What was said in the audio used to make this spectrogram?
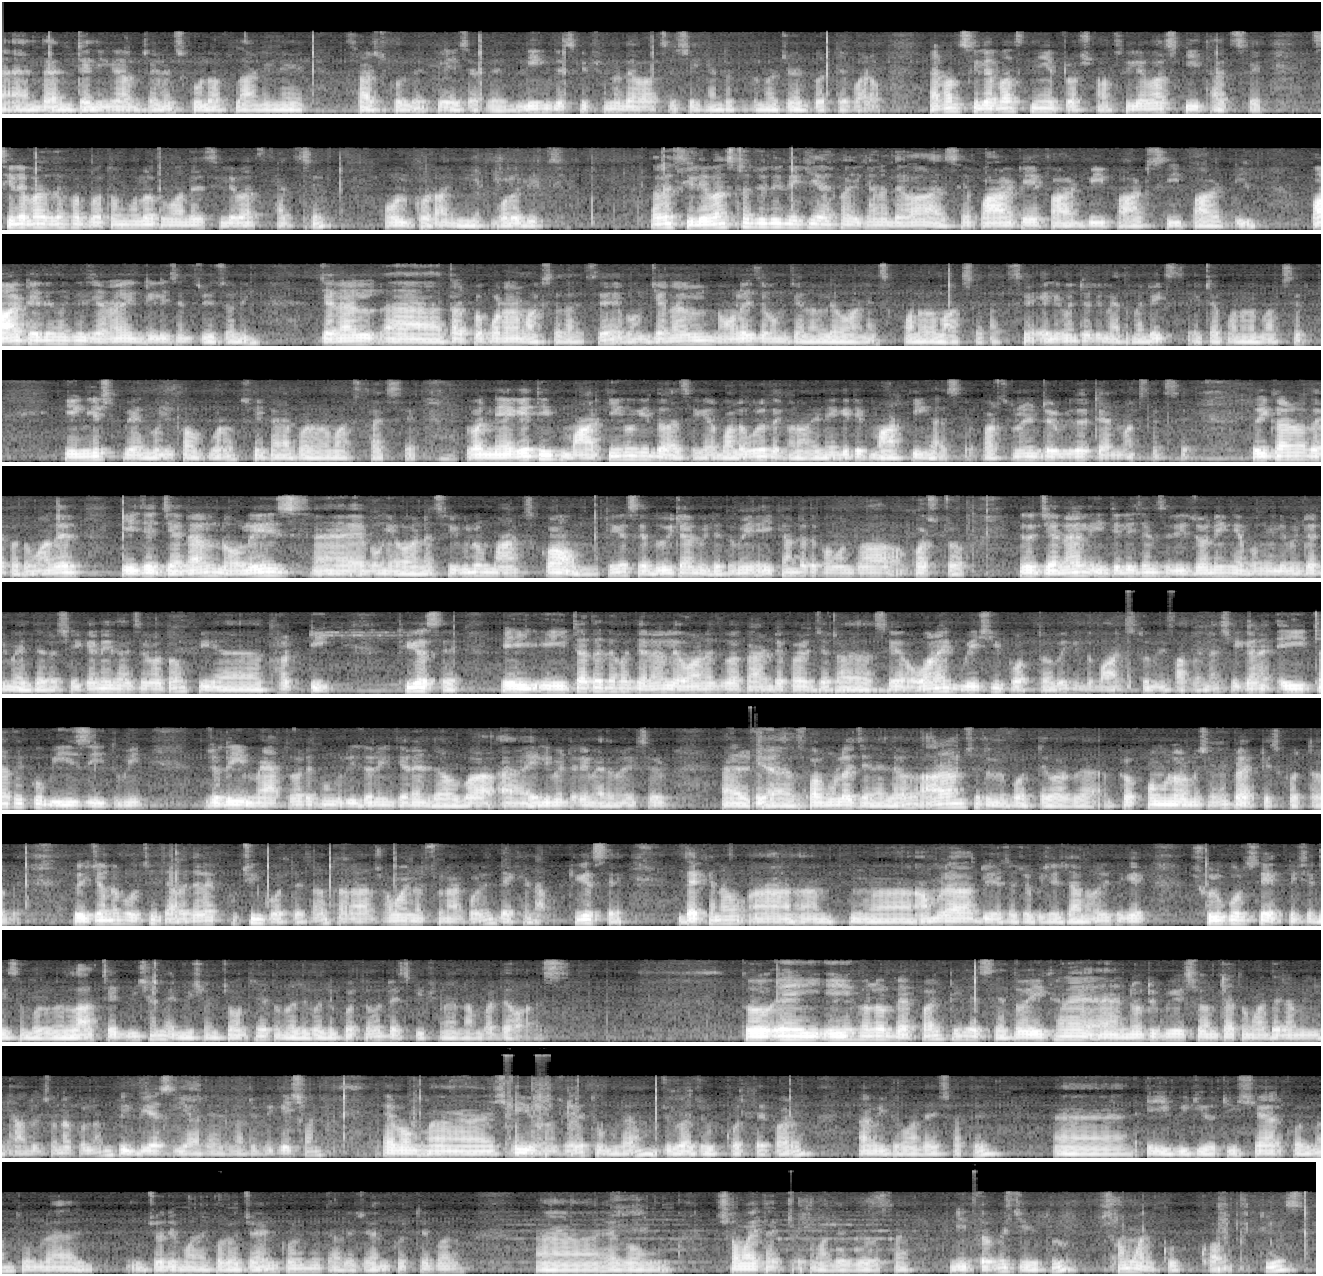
and then Telegram channel school of learning এ সার্চ করলে পেয়ে যাবে। লিঙ্ক ডেসক্রিপশনে দেওয়া আছে সেখানটাতে তোমরা জয়েন করতে পারো। এখন সিলেবাস নিয়ে প্রশ্ন সিলেবাস কি থাকছে? সিলেবাস দেখো, প্রথম হলো তোমাদের সিলেবাস থাকছে হোল্ড করো আমি বলে দিচ্ছি। তাহলে সিলেবাসটা যদি দেখি, দেখো এখানে দেওয়া আছে part A part B part C part D part এতে থাকছে জেনারেল ইন্টেলিজেন্স রিজনিং জেনারেল তারপর পনেরো মার্কসে থাকছে এবং জেনারেল নলেজ এবং জেনারেল অ্যাওয়ারনেস পনেরো মার্কসে থাকছে। এলিমেন্টারি ম্যাথমেটিক্স এটা পনেরো মার্কসের ইংলিশ বেঙ্গলি পড়ো সেখানে পনেরো মার্কস থাকছে। এবার নেগেটিভ মার্কিংও কিন্তু আছে, এখানে ভালো করে দেখো না নেগেটিভ মার্কিং আছে পার্সোনাল ইন্টারভিউতে টেন মার্কস থাকছে। তো এই কারণে দেখো তোমাদের এই যে জেনারেল নলেজ এবং অ্যাওয়ারনেস এগুলোর মার্কস কম, ঠিক আছে? দুইটা মিলে। তুমি এইখানটাতে কমন পাওয়া কষ্ট। কিন্তু জেনারেল ইন্টেলিজেন্স রিজনিং এবং এলিমেন্টারি ম্যাথ যেটা সেখানেই থাকছে কত? থার্টি ঠিক আছে? এই এইটাতে দেখো জেনারেল অ্যাওয়ারনেস বা কারেন্ট অ্যাফেয়ার যেটা আছে অনেক বেশি পড়তে হবে কিন্তু মার্কস তুমি পাবে না। সেখানে এইটাতে খুব ইজি তুমি যদি ম্যাথড এবং রিজনিং জেনে যাও বা এলিমেন্টারি ম্যাথমেটিক্সের ফর্মুলা জেনে যাও আরামসে তুমি করতে পারবে। ফর্মুলা অনুসারে প্র্যাকটিস করতে হবে। তো এই জন্য বলছি যারা যারা কোচিং করতে চাও তারা সময় নষ্ট না করে দেখে নাও ঠিক আছে? দেখে নাও আমরা দুই হাজার চব্বিশে জানুয়ারি থেকে শুরু করছি একত্রিশে ডিসেম্বর লাস্ট এডমিশন এডমিশন চলছে, তোমরা যোগাযোগ করতে হবে ডেসক্রিপশনে নাম্বার দেওয়া আছে। তো এই এই হলো ব্যাপার, ঠিক আছে? তো এখানে নোটিফিকেশনটা তোমাদের আমি আলোচনা করলাম প্রিভিয়াস ইয়ারের নোটিফিকেশন এবং সেই অনুসারে তোমরা যোগাযোগ করতে পারো। আমি তোমাদের সাথে এই ভিডিওটি শেয়ার করলাম, তোমরা যদি মনে করো জয়েন করবে, তাহলে জয়েন করতে পারো। এবং সময় থাকতে তোমাদের ব্যবস্থা নিতে হবে যেহেতু সময় খুব কম ঠিক আছে?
